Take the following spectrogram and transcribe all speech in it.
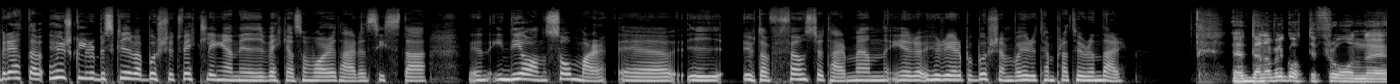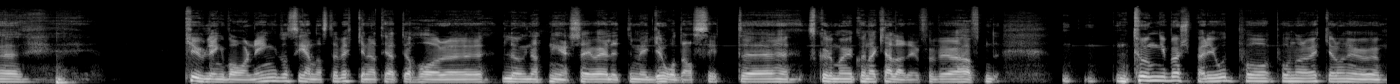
Berätta, hur skulle du beskriva börsutvecklingen i veckan som varit här, den sista en indiansommar eh, i, utanför fönstret här. Men är det, hur är det på börsen? Vad är temperaturen där? Eh, den har väl gått ifrån eh, kulingvarning de senaste veckorna till att det har eh, lugnat ner sig och är lite mer grådassigt eh, skulle man ju kunna kalla det. För vi har haft en, en tung börsperiod på, på några veckor och nu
